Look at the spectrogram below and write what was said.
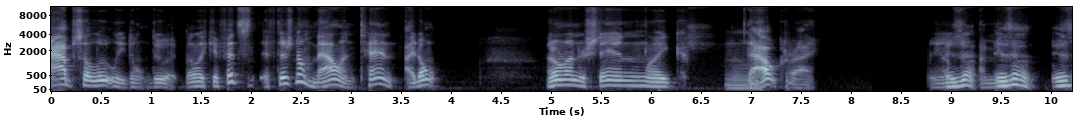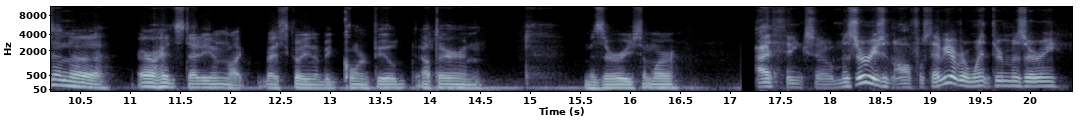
absolutely don't do it. But like if it's if there's no malintent, I don't I don't understand like the outcry. Isn't I mean- isn't isn't uh Arrowhead Stadium like basically in a big cornfield out there in Missouri somewhere? I think so. Missouri's an awful state. Have you ever went through Missouri?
